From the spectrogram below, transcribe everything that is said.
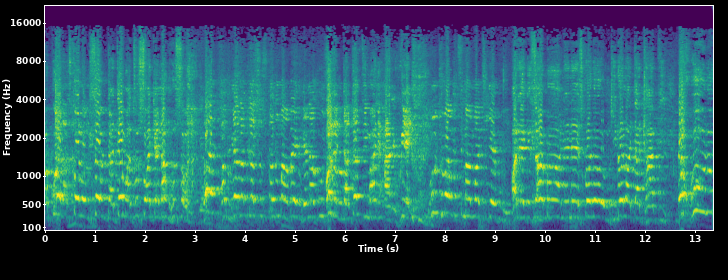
akuela sekolong seo ntate matsoso a kenang go sonaore ntate tsimane a re goeneare ke samanene sekolong kidolata tlhapi e golo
